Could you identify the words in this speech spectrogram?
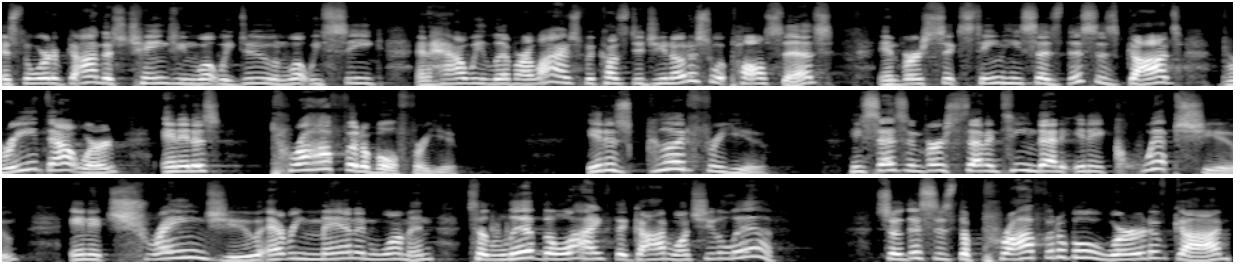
it's the Word of God that's changing what we do and what we seek and how we live our lives. Because did you notice what Paul says in verse 16? He says, This is God's breathed out Word, and it is profitable for you. It is good for you. He says in verse 17 that it equips you and it trains you, every man and woman, to live the life that God wants you to live. So, this is the profitable word of God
